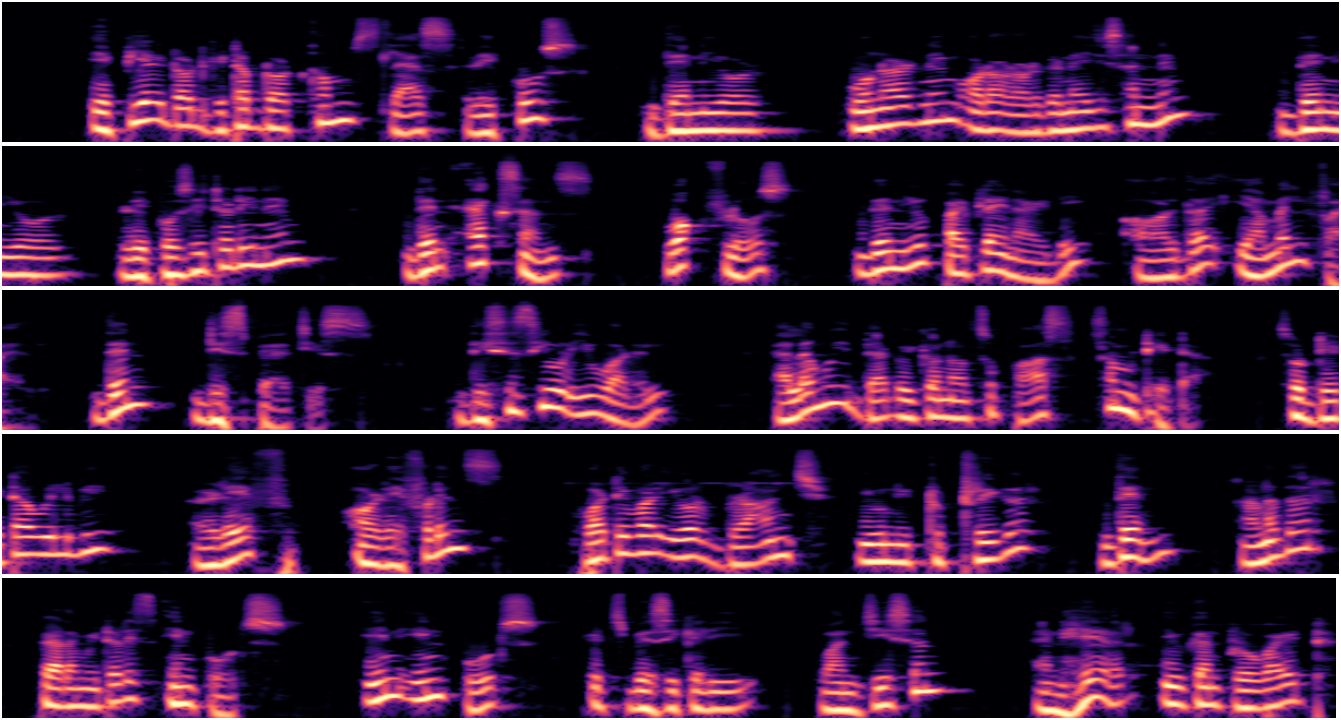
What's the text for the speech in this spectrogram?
api.github.com slash repos, then your owner name or organization name, then your repository name, then actions, workflows, then your pipeline ID or the YAML file, then dispatches. This is your URL. Along with that, we can also pass some data. So data will be ref or reference, whatever your branch you need to trigger. Then another parameter is inputs. In inputs, it's basically one JSON and here you can provide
